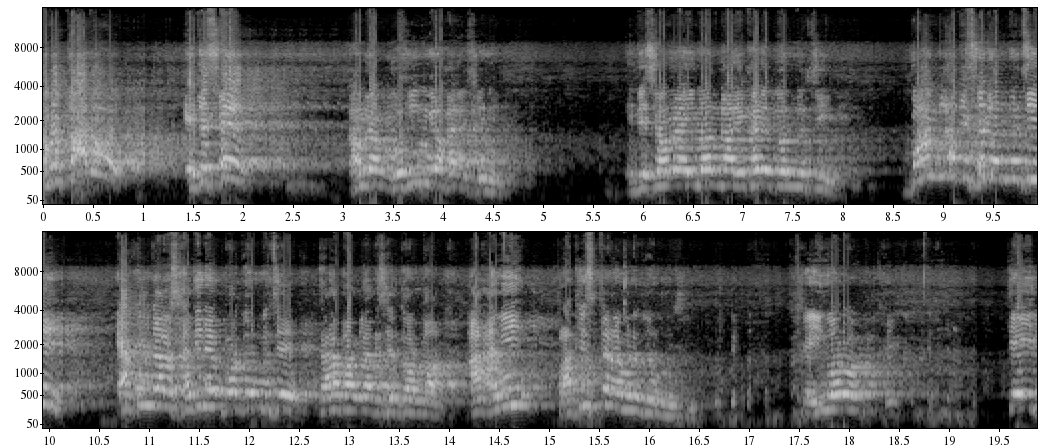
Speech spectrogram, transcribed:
আমরা তা নয়। এদেশে আমরা রোহিঙ্গা হয়ে আসিনি এদেশে আমরা ইমানদার, এখানে জন্মেছি। বাংলাদেশে জন্মেছি। এখন যারা স্বাধীনের পর জন্মেছে, তারা বাংলাদেশের দরবার। আর আমি পাকিস্তান আমরা জন্মেছি। এই বড় তেইশ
